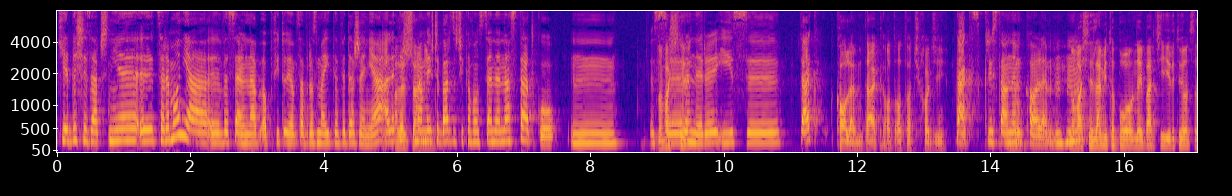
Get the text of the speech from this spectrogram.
kiedy się zacznie e, ceremonia e, weselna obfitująca w rozmaite wydarzenia, ale, ale też zanim... mamy jeszcze bardzo ciekawą scenę na statku mm, z no właśnie... Renyry i z... Tak? Kolem, tak? O, o to ci chodzi. Tak, z Kristonem Kolem. Mhm. No właśnie dla mnie to było najbardziej irytująca,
